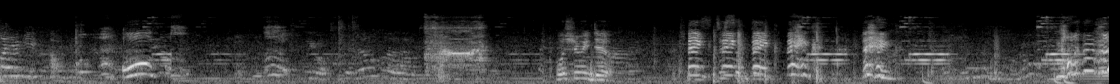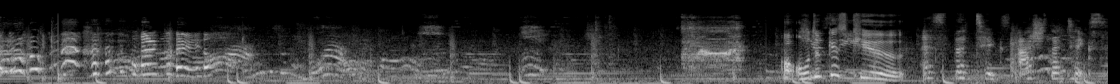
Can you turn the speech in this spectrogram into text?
아, 여기 있다. 오! What should we do? Think, think, think, think, think. 뭐 할 거예요? 어, 어둡게's cute. Aesthetics, aesthetics.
